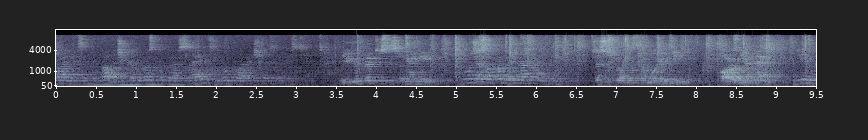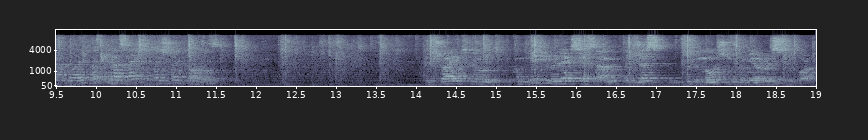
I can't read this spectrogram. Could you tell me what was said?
палец это палочка, вы просто бросаете его, поворачивая запястье. And you can practice this on your knee. Вы Можете Just- попробовать на колене Just throw the thumb on your knee or on your hand. или на голове. Просто бросайте большой палец. And try to completely relax your thumb and just do the motion from your wrist and forearm.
